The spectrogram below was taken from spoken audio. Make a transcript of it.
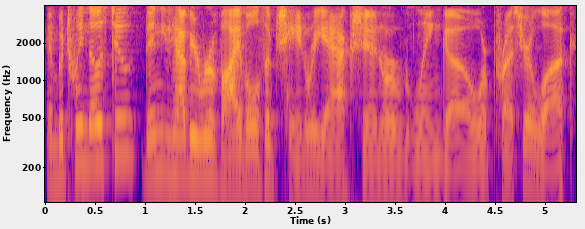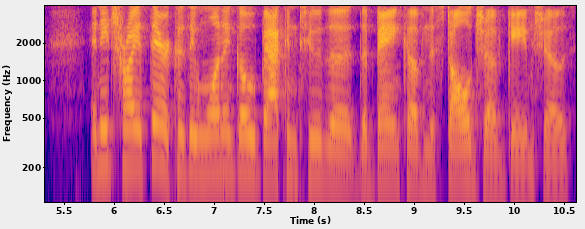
And between those two, then you have your revivals of Chain Reaction or Lingo or Press Your Luck. And they try it there because they want to go back into the, the bank of nostalgia of game shows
